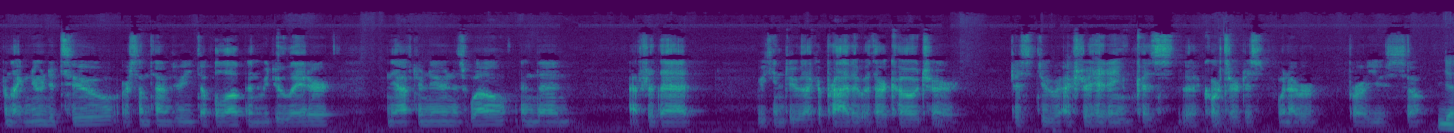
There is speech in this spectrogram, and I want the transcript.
from like noon to two, or sometimes we double up and we do later in the afternoon as well, and then after that we can do like a private with our coach or just do extra hitting because the courts are just whenever for our use. So yeah,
